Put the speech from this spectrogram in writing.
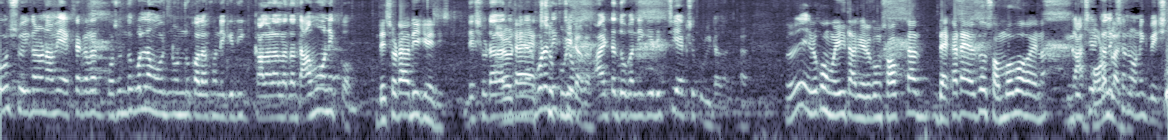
অবশ্যই কারণ আমি একটা কালার পছন্দ করলাম অন্য অন্য কালার ফোনে গিয়ে কালার আলাদা দামও অনেক কম। দেড়শো টাকা দিয়ে কিনেছিস। দেড়শো টাকা কেনার পরে দেখছি টাকা। আরেকটা দোকানে গিয়ে দেখছি একশো কুড়ি টাকা। হ্যাঁ। এরকম হয়েই থাকে এরকম সবটা দেখাটা এত সম্ভবও হয় না। গাছের কালেকশন অনেক বেশি।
